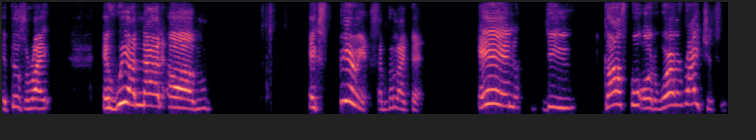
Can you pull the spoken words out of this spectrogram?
epistle right, if we are not um experienced, something like that, and the gospel or the word of righteousness,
